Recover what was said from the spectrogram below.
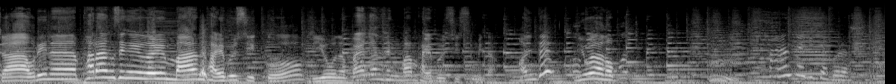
자 우리는 파란색을만 밟을 수 있고 미호는 빨간색만 밟을 수 있습니다 아닌데? 미호야 너 음. 파란색이 돼버렸어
